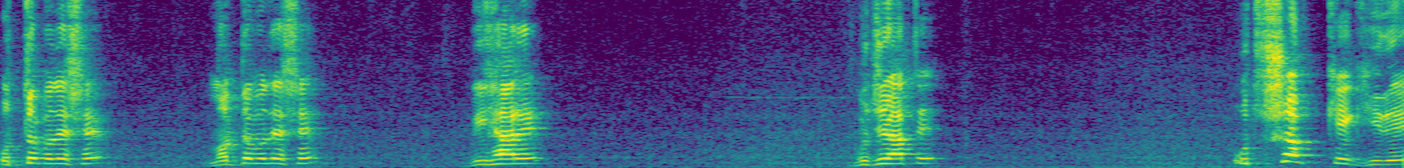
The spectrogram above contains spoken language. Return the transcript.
উত্তরপ্রদেশে, মধ্যপ্রদেশে, বিহারে, গুজরাতে উৎসবকে ঘিরে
